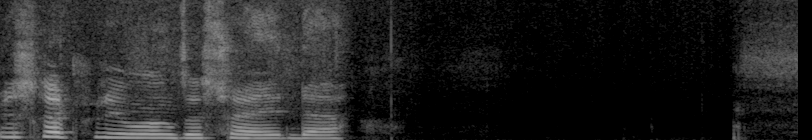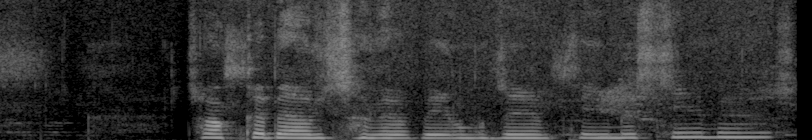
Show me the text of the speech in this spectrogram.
This got pretty long just trying to talk about some available and famous gamers.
